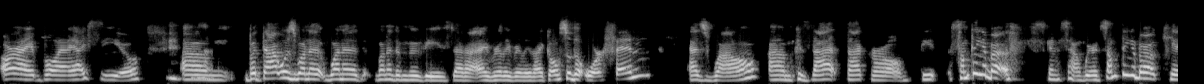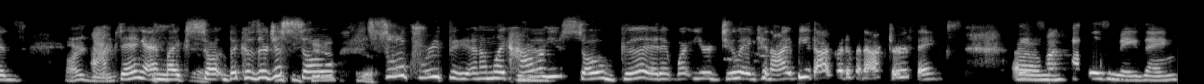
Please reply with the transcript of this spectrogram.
all right, boy, I see you. Um, but that was one of one of one of the movies that I really really like. Also, The Orphan as well, because that that girl, the, something about it's gonna sound weird, something about kids I agree. acting and like Yeah. so because they're just so kids. so creepy and i'm like how are you so good at what you're doing can i be that good of an actor thanks um that was amazing.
